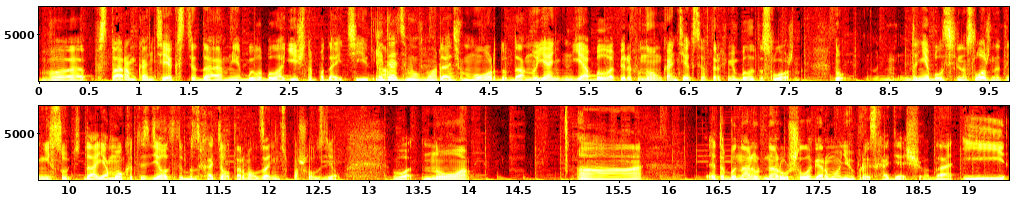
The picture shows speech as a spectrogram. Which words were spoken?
в, в старом контексте, да, мне было бы логично подойти. И там, дать ему в морду. Дать в морду, да. Но я, я был, во-первых, в новом контексте, во-вторых, мне было это сложно. Ну, да не было сильно сложно, это не суть. Да, я мог это сделать, если бы захотел, оторвал задницу, пошел, сделал. Вот. Но а, это бы нару- нарушило гармонию происходящего, да. И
